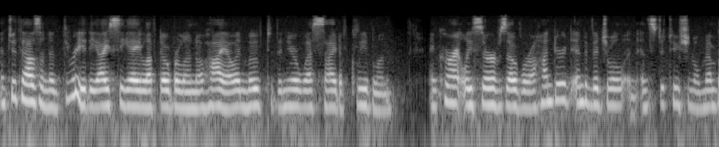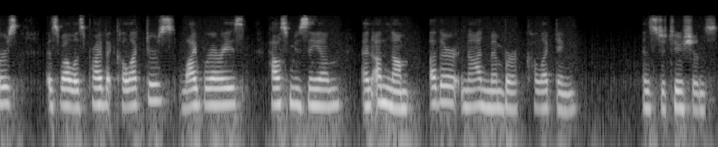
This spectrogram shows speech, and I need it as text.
In 2003, the ICA left Oberlin, Ohio, and moved to the near west side of Cleveland, and currently serves over 100 individual and institutional members, as well as private collectors, libraries, house museum, and other non-member collecting institutions.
